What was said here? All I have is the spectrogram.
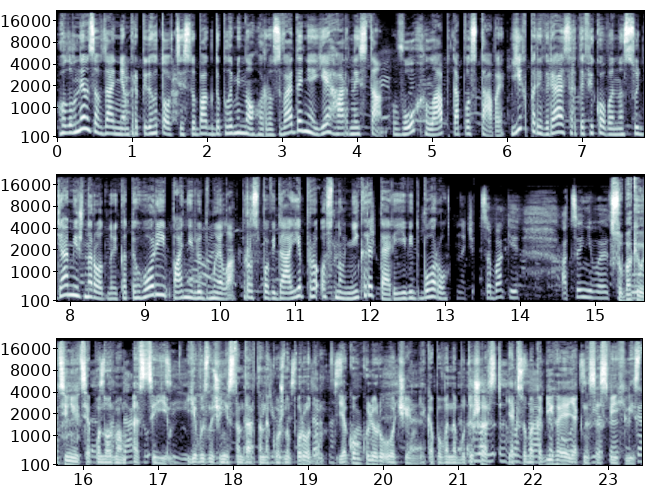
Головним завданням при підготовці собак до племінного розведення є гарний стан вух, лап та постави. Їх перевіряє сертифікована суддя міжнародної категорії пані Людмила. Розповідає про основні критерії відбору. Собаки оцінюються Собаки оцінюються по нормам СЦІ. Є визначені стандарти на кожну породу, якого кольору очі, яка повинна бути шерсть, як собака бігає, як несе свій хвіст.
